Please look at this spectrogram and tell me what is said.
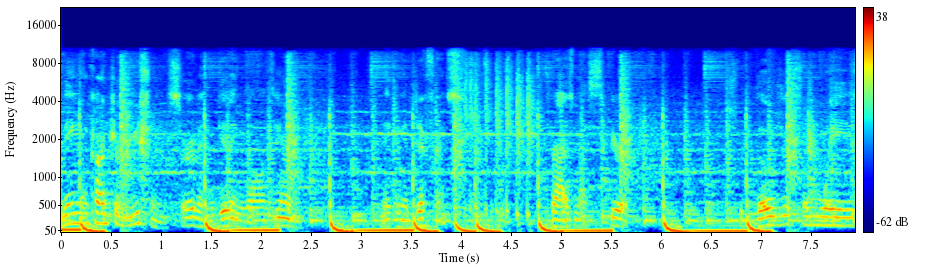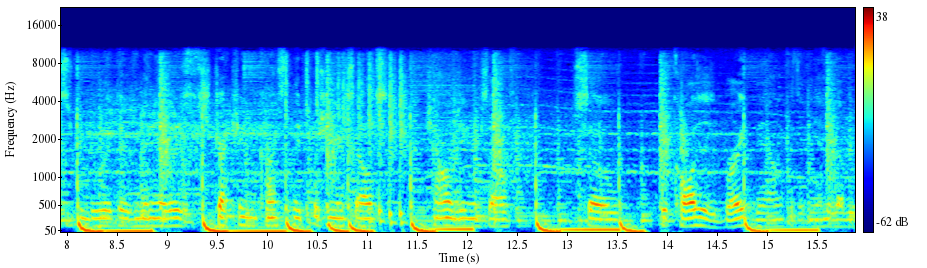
Being in contribution, serving, giving, volunteering, making a difference drives my spirit. So those are some ways you can do it. There's many others. Stretching, constantly pushing yourselves, challenging yourself. So it causes breakdown because at the end of every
